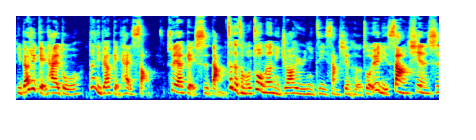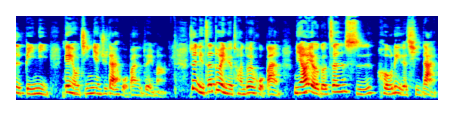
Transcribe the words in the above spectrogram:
你不要去给太多，但你不要给太少，所以要给适当。这个怎么做呢？你就要与你自己上线合作，因为你上线是比你更有经验去带伙伴的，对吗？所以你针对你的团队伙伴，你要有一个真实合理的期待，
